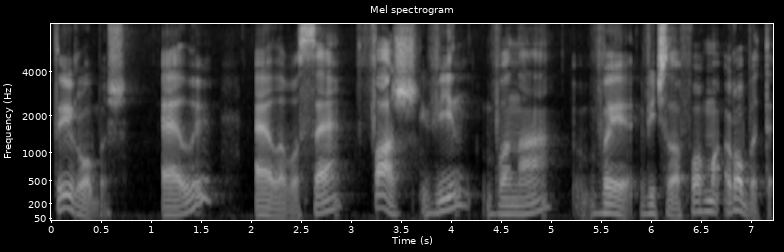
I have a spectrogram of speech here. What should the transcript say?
Ти робиш. Ели. Ела восе фаж. Він, вона, ви вічлива форма робите.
